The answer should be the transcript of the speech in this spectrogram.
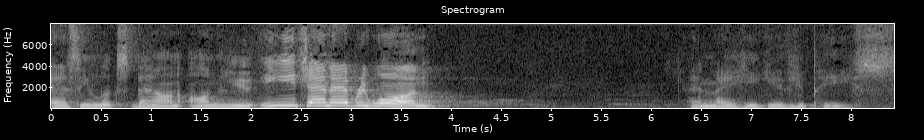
as he looks down on you, each and every one. And may he give you peace.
